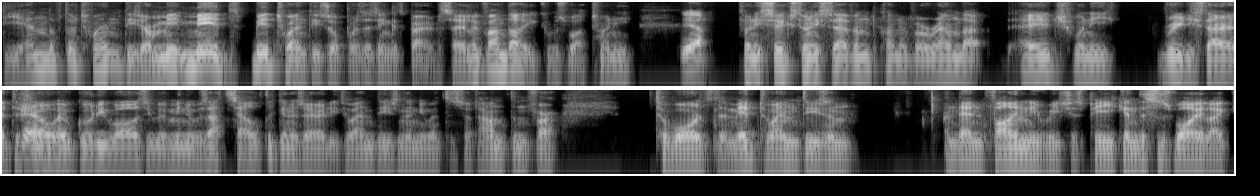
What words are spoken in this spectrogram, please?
the end of their twenties or mid mid mid twenties upwards. I think it's better to say. Like Van Dijk was what twenty. Yeah. 26, 27, kind of around that age when he really started to yeah. show how good he was. He, I mean, he was at Celtic in his early twenties, and then he went to Southampton for towards the mid twenties, and and then finally reached his peak. And this is why, like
